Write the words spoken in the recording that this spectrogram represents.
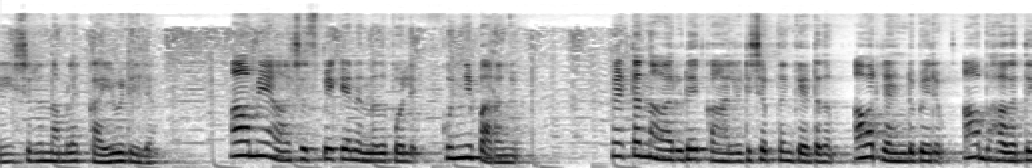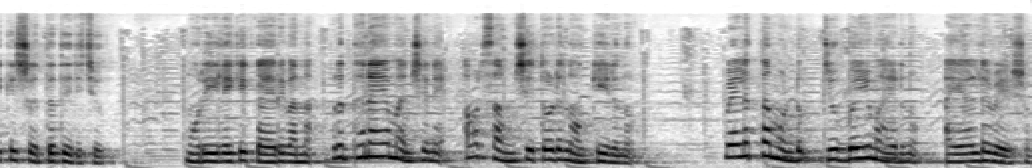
ഈശ്വരൻ നമ്മളെ കൈവിടില്ല. ആമയെ ആശ്വസിപ്പിക്കാൻ എന്നതുപോലെ കുഞ്ഞി പറഞ്ഞു. പെട്ടെന്ന് ആരുടെ കാലടി ശബ്ദം കേട്ടതും അവർ രണ്ടുപേരും ആ ഭാഗത്തേക്ക് ശ്രദ്ധ തിരിച്ചു. മുറിയിലേക്ക് കയറി വന്ന വൃദ്ധനായ മനുഷ്യനെ അവർ സംശയത്തോടെ നോക്കിയിരുന്നു. വെളുത്ത മുണ്ടും ജുബയുമായിരുന്നു അയാളുടെ വേഷം.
